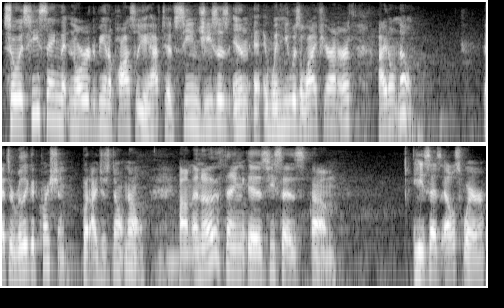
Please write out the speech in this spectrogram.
So is he saying that in order to be an apostle, you have to have seen Jesus in eh, when he was alive here on earth? I don't know. That's a really good question, but I just don't know. Mm-hmm. Um, another thing is he says um, he says elsewhere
